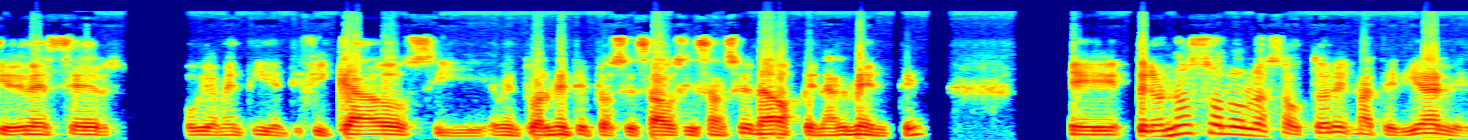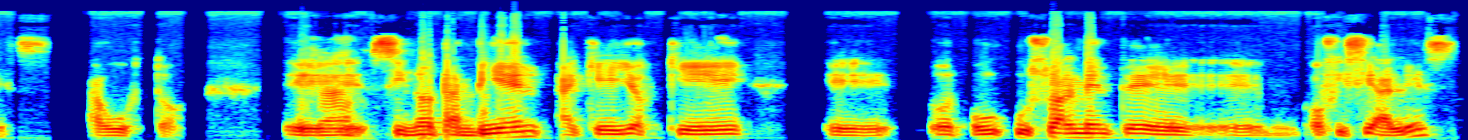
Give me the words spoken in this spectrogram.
que deben ser, obviamente, identificados y eventualmente procesados y sancionados penalmente, pero no solo los autores materiales, Augusto, sino también aquellos que usualmente eh, oficiales,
